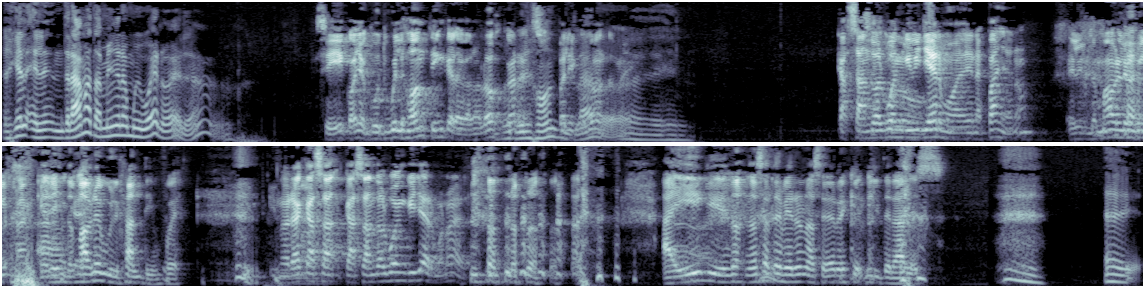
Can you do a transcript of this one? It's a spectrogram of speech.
Es que el, el- en drama también era muy bueno él, ¿eh? Sí, coño, Good Will Hunting, que le ganó el Oscar. Will es un Hunting, claro. eh, Cazando al buen Guillermo en España, ¿no? El indomable Will Hunting. Ah, el ok. indomable Will Hunting fue. Y no era caza- cazando al buen Guillermo, ¿no era? No, no. Ahí que no, no se atrevieron a ser literales. eh,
